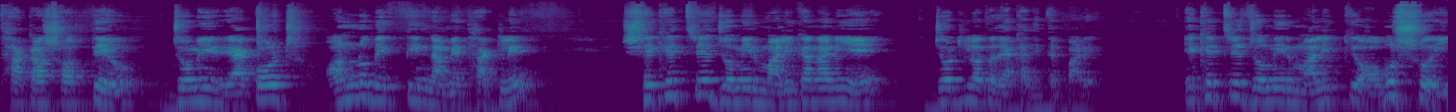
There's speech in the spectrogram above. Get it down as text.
থাকা সত্ত্বেও জমির রেকর্ড অন্য ব্যক্তির নামে থাকলে সেক্ষেত্রে জমির মালিকানা নিয়ে জটিলতা দেখা দিতে পারে। এক্ষেত্রে জমির মালিককে অবশ্যই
